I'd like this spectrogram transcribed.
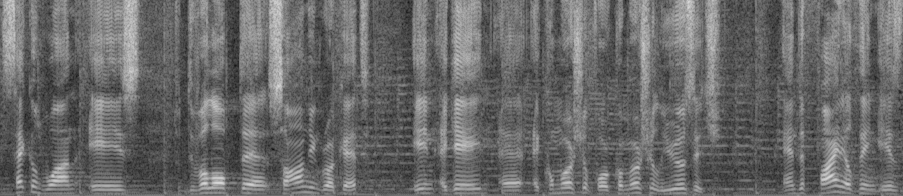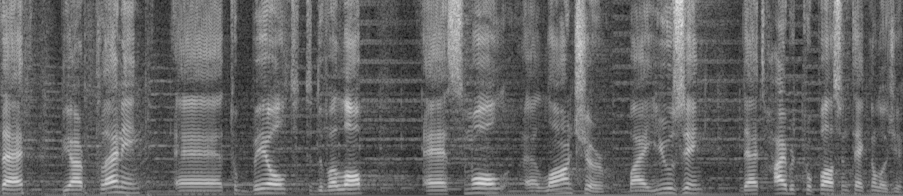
second one is to develop the sounding rocket in again uh, a commercial for commercial usage. And the final thing is that we are planning uh, to build, to develop a small uh, launcher by using that hybrid propulsion technology.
